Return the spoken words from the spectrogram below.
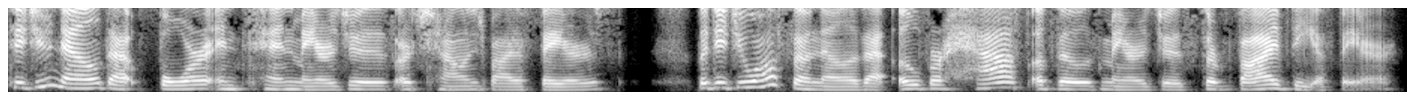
Did you know that four in 10 marriages are challenged by affairs? But did you also know that over half of those marriages survive the affair?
